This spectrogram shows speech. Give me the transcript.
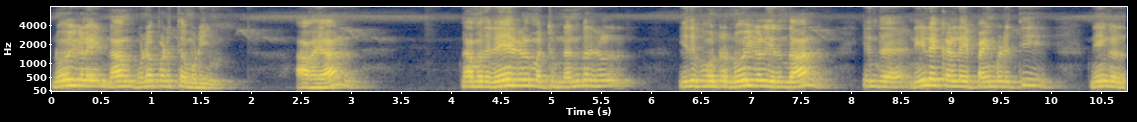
நோய்களை நாம் குணப்படுத்த முடியும். ஆகையால் நமது நேயர்கள் மற்றும் நண்பர்கள் இது போன்ற நோய்கள் இருந்தால் இந்த நீலக்கல்லை பயன்படுத்தி நீங்கள்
